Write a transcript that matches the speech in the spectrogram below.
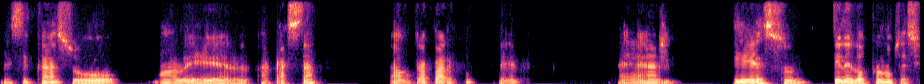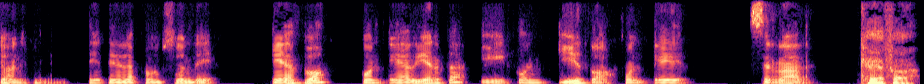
En este caso, a ver, acá está, la otra parte. Eh, que eso tiene dos pronunciaciones. Eh, tiene la pronunciación de Geva con E abierta y con Giva con E cerrada. Käfer,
